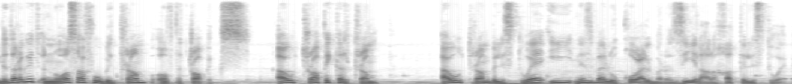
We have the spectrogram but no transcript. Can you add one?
لدرجة إنه وصفه بترامب of the Tropics أو تروبيكال ترامب أو ترامب الاستوائي نسبة لوقوع البرازيل على خط الاستواء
